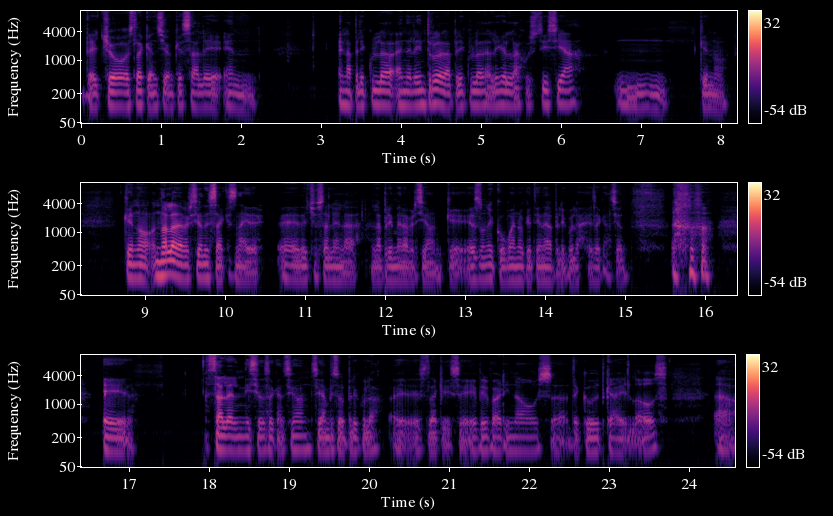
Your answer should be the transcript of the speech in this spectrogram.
de hecho, es la canción que sale en, en la película, en el intro de la película de la Liga de la Justicia, mm, que no, que no, no la versión de Zack Snyder. Eh, de hecho, sale en la, primera versión, que es lo único bueno que tiene la película, esa canción. Eh, sale al inicio de esa canción, si han visto la película, eh, es la que dice Everybody Knows uh, The Good Guy Loves. Uh,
